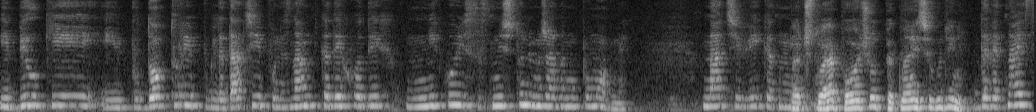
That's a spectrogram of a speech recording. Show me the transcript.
И билки, и по доктори, и по гледачи, и по не знам къде ходих. Никой с нищо не можа да му помогне. Значи викат ми... Значи това е повече от 15 години. 19.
